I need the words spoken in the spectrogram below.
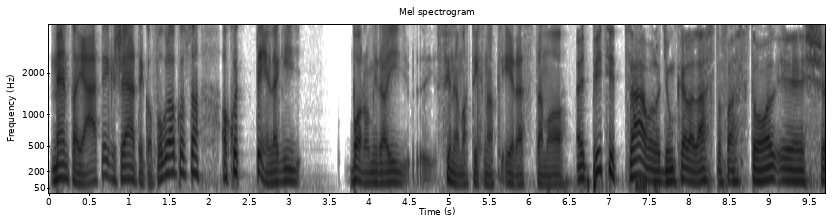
ment a játék, és a játék a foglalkozta, akkor tényleg így baromira így cinematiknak éreztem a... Egy picit távolodjunk el a Last of Us-tól, és,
